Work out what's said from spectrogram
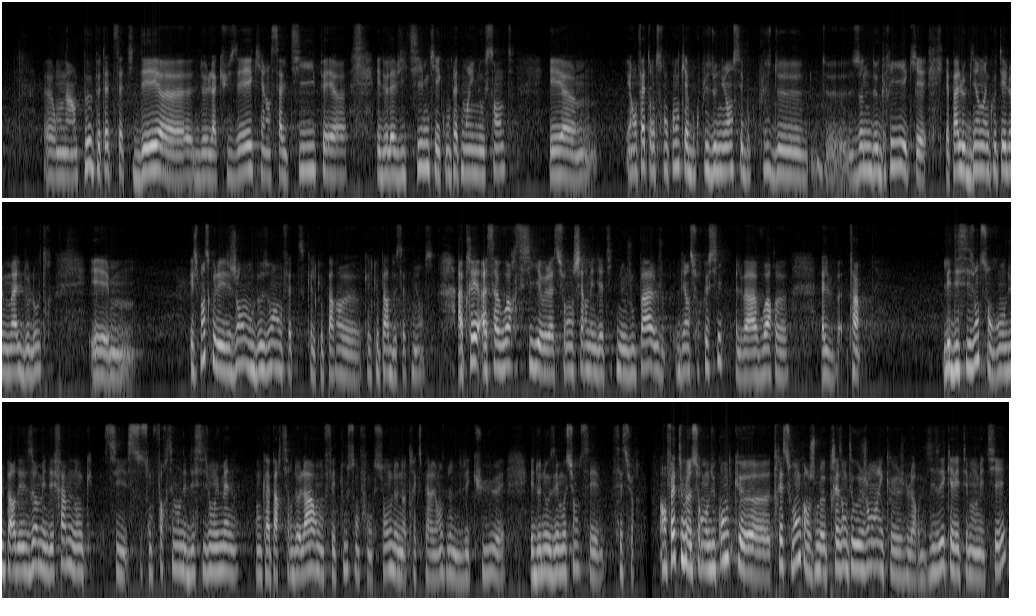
on a un peu peut-être cette idée de l'accusé qui est un sale type et, et, de la victime qui est complètement innocente. Euh, et, en fait, on se rend compte qu'il y a beaucoup plus de nuances et beaucoup plus de, zones de gris et qu'il n'y a, pas le bien d'un côté, le mal de l'autre. Et, euh, et, je pense que les gens ont besoin, en fait, quelque part, euh, quelque part de cette nuance. Après, à savoir si la surenchère médiatique ne joue pas, bien sûr que si. Elle va avoir... elle enfin, les décisions sont rendues par des hommes et des femmes, donc ce sont forcément des décisions humaines. Donc à partir de là, on fait tous en fonction de notre expérience, de notre vécu et, de nos émotions, c'est sûr. En fait, je me suis rendu compte que euh, très souvent, quand je me présentais aux gens et que je leur disais quel était mon métier,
